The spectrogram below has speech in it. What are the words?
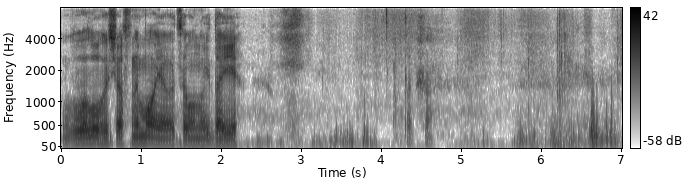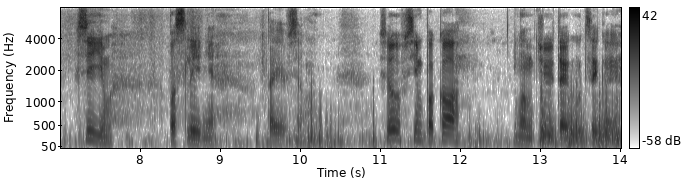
вологи зараз немає, оце воно і дає. Так що сіємо останнє. Та і все. Все, всім пока. Вон чуєте, як гуцикає.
